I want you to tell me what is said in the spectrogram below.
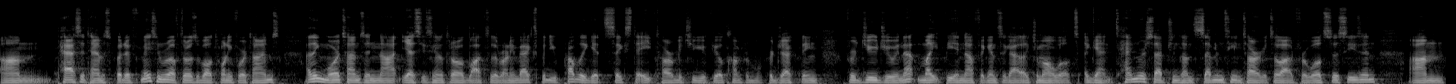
um, pass attempts. But if Mason Rudolph throws the ball 24 times, I think more times than not, yes, he's going to throw a lot to the running backs, but you probably get six to eight targets you feel comfortable projecting for Juju, and that might be enough against a guy like Jomal Wiltz. Again, 10 receptions on 17 targets allowed for Wiltz this season. Um,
